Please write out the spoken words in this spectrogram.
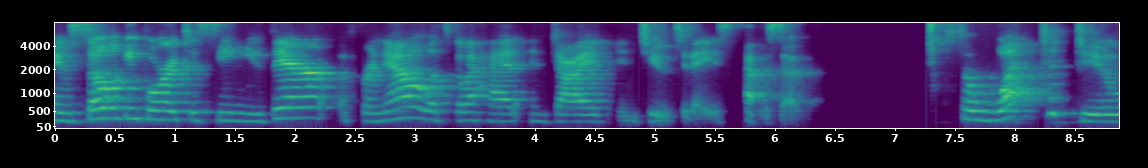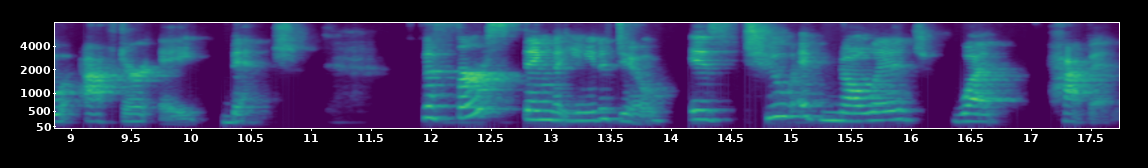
I'm so looking forward to seeing you there. For now, let's go ahead and dive into today's episode. So, what to do after a binge? The first thing that you need to do is to acknowledge what happened.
